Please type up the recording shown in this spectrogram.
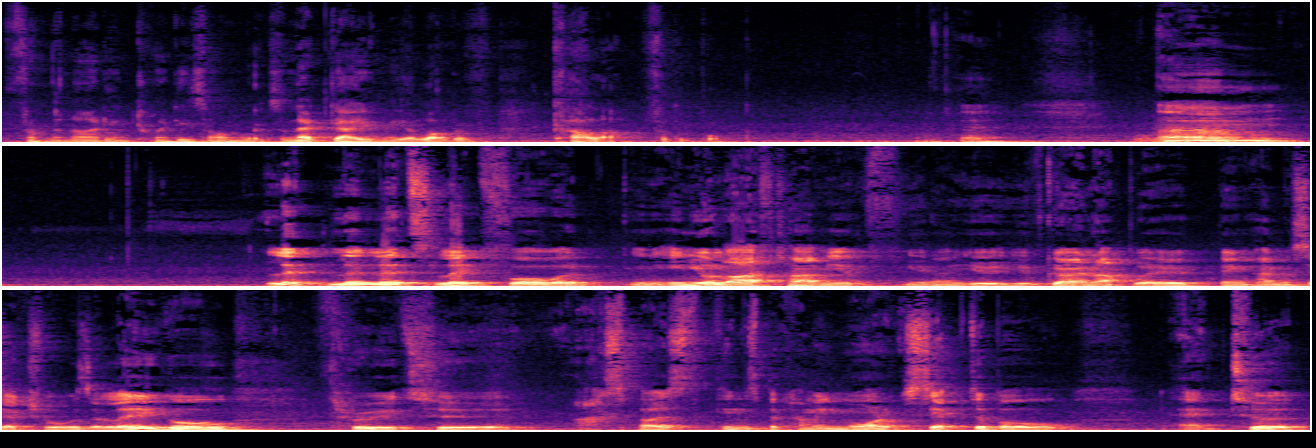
from the 1920s onwards. And that gave me a lot of colour for the book. Okay. Um, let, let, let's leap forward. In, in your lifetime, you've you know you, you've grown up where being homosexual was illegal, through to I suppose things becoming more acceptable, and to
